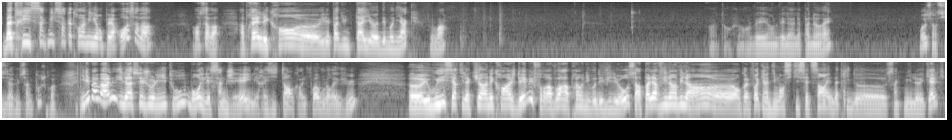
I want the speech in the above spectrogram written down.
Batterie 5180 mAh. Oh, ça va. Oh, ça va. Après, l'écran, euh, il n'est pas d'une taille euh, démoniaque. Attends, je vais enlever, enlever la, la. Ouais, c'est un 6,5 pouces, quoi. Il est pas mal, il est assez joli et tout. Bon, il est 5G, il est résistant, encore une fois, vous l'aurez vu. Euh, oui, certes, il a qu'un écran HD, mais il faudra voir après au niveau des vidéos. Ça n'a pas l'air vilain, vilain. hein. Euh, encore une fois, qu'un Dimensity 700 et une batterie de 5000 et quelques,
